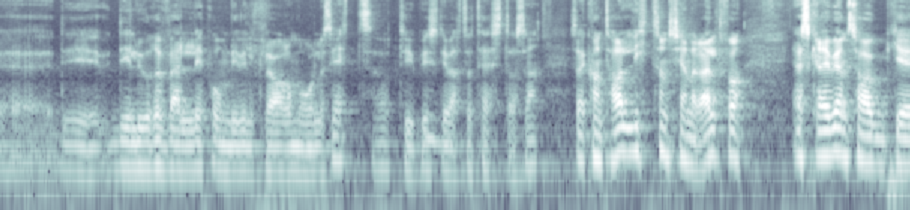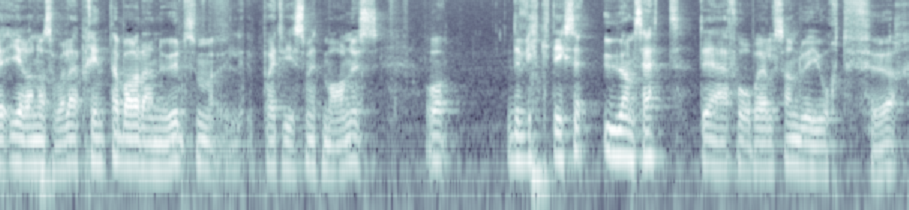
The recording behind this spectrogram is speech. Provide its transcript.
Eh, De, de lurer veldig på om de vil klare målet sitt. og Typisk de har vært og testa seg. Så jeg kan ta litt sånn generelt. For jeg skrev en sak i i Rønnersvoll. Jeg printa bare den ut som, på et vis som et manus. Og det viktigste uansett, det er forberedelsene du har gjort før.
